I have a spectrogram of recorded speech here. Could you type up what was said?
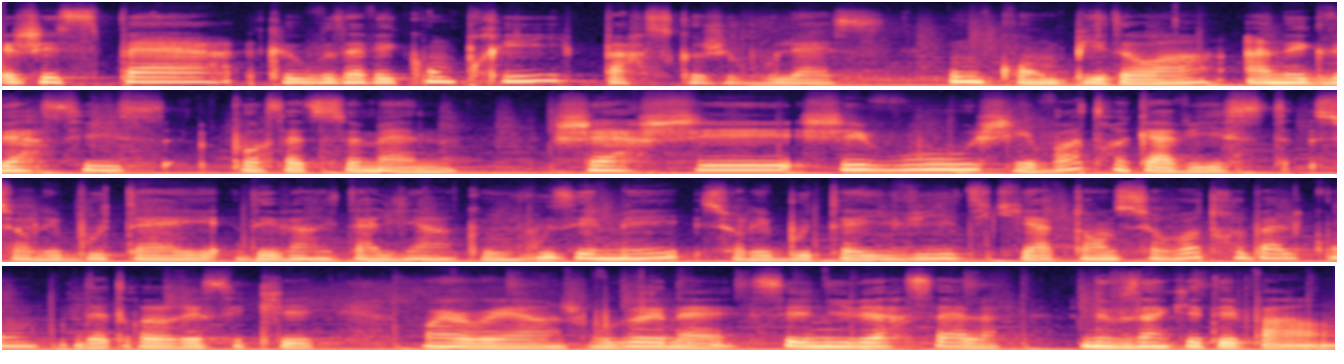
J'espère que vous avez compris parce que je vous laisse un compito, hein, un exercice pour cette semaine. Cherchez chez vous, chez votre caviste, sur les bouteilles des vins italiens que vous aimez, sur les bouteilles vides qui attendent sur votre balcon d'être recyclées. Ouais, ouais, hein, je vous connais, c'est universel. Ne vous inquiétez pas. Hein.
